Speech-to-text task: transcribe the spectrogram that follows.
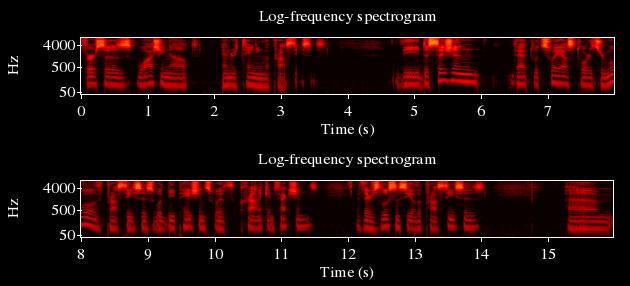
versus washing out and retaining the prosthesis. The decision that would sway us towards removal of the prosthesis would be patients with chronic infections, if there's lucency of the prosthesis, um,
